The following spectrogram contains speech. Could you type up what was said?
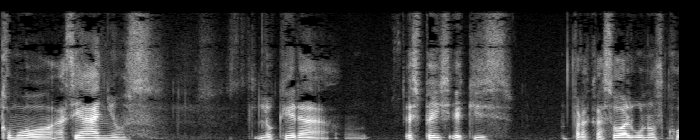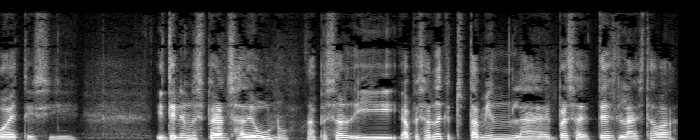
Como hace años lo que era SpaceX fracasó algunos cohetes y, y tenían la esperanza de uno, a pesar y a pesar de que también la empresa de Tesla estaba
